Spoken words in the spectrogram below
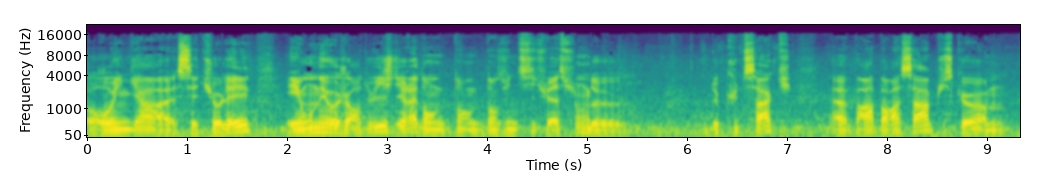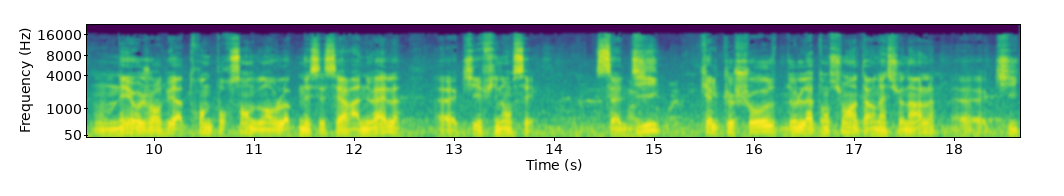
aux Rohingyas s'étioler. Et on est aujourd'hui, je dirais, dans, une situation de, cul-de-sac par rapport à ça, puisque on est aujourd'hui à 30% de l'enveloppe nécessaire annuelle qui est financée. Ça dit quelque chose de l'attention internationale euh, qui,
